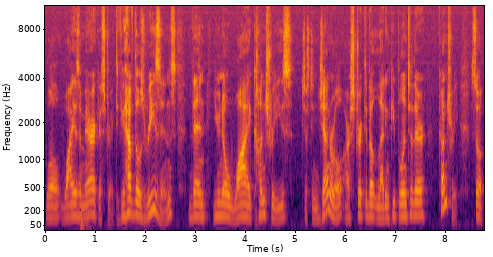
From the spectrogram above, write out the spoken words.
well, why is America strict? If you have those reasons, then you know why countries, just in general, are strict about letting people into their country. So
